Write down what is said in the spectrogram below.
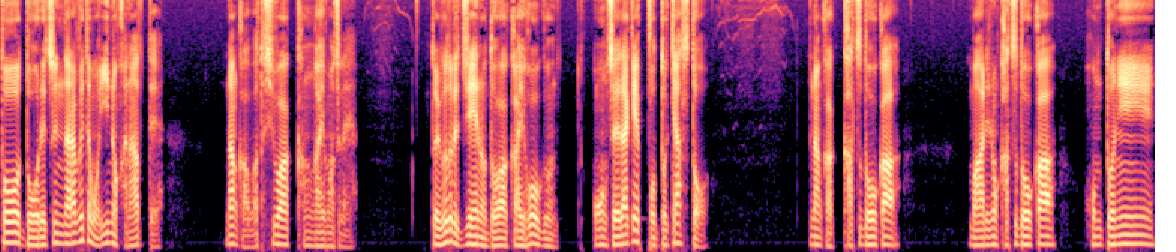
と同列に並べてもいいのかなって、なんか私は考えますね。ということで、自衛のドア解放軍、音声だけポッドキャスト、なんか活動家、周りの活動家、本当に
